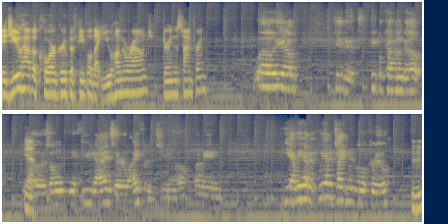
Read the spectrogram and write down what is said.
Did you have a core group of people that you hung around during this time frame? Well, you know, dude, people come and go. You Yeah. know, there's only a few guys that are lifers. You know, I mean, yeah, we had a we had a tight knit little crew. Mm-hmm.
